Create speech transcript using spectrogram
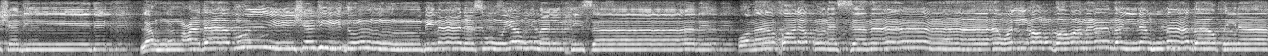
شديد لهم عذاب شديد بما نسوا يوم الحساب. وما خلقنا السماء والأرض وما بينهما باطلا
